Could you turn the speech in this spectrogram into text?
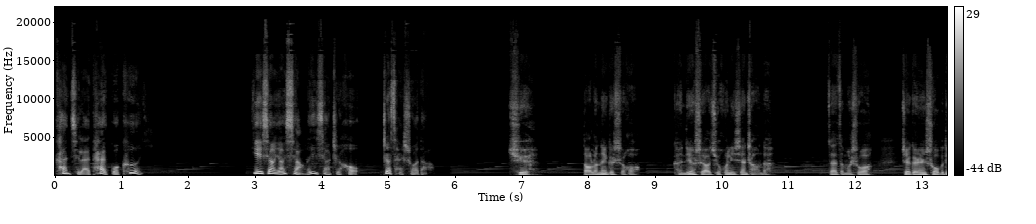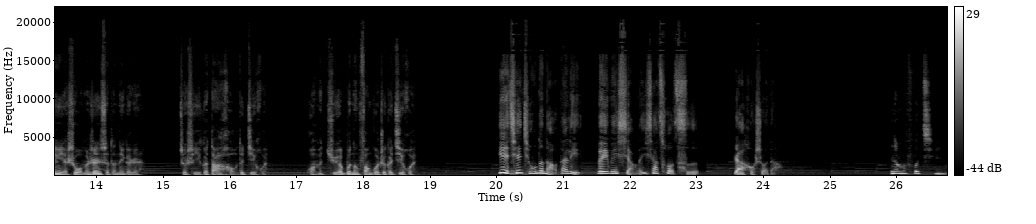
看起来太过刻意。叶向阳想了一下之后，这才说道：“去，到了那个时候，肯定是要去婚礼现场的。再怎么说，这个人说不定也是我们认识的那个人，这是一个大好的机会，我们绝不能放过这个机会。”叶千琼的脑袋里微微想了一下措辞，然后说道。那么，父亲，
